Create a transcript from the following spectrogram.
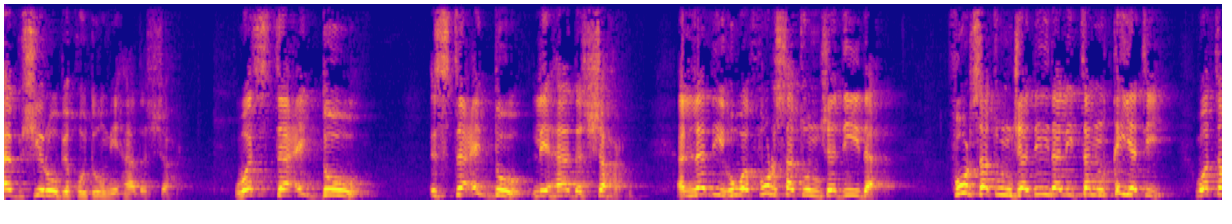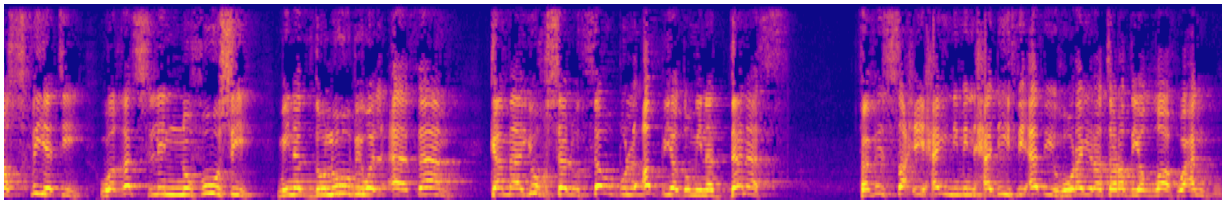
أبشروا بقدوم هذا الشهر. واستعدوا استعدوا لهذا الشهر الذي هو فرصة جديدة فرصة جديدة لتنقية وتصفية وغسل النفوس من الذنوب والآثام. كما يغسل الثوب الأبيض من الدنس. ففي الصحيحين من حديث أبي هريرة رضي الله عنه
